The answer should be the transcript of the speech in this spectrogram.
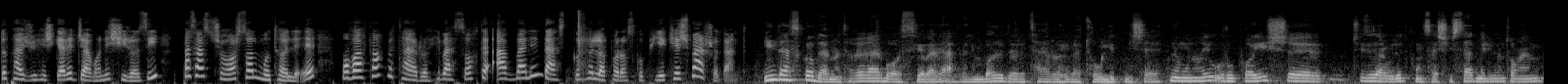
دو پژوهشگر جوان شیرازی پس از چهار سال مطالعه موفق به طراحی و ساخت اولین دستگاه لاپاراسکوپی کشور شدند. این دستگاه در منطقه غرب آسیا برای اولین بار داره طراحی و تولید میشه. نمونه های اروپاییش چیزی در حدود 500 600 میلیون تومان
